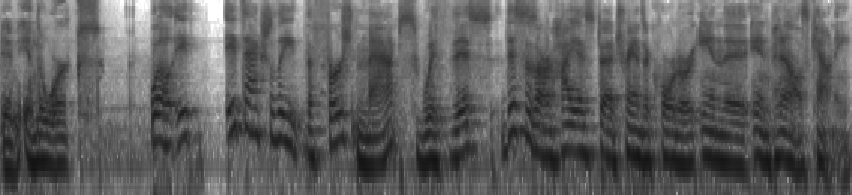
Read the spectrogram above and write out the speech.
been in the works? Well, it it's actually the first maps with this. This is our highest uh, transit corridor in the in Pinellas County.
